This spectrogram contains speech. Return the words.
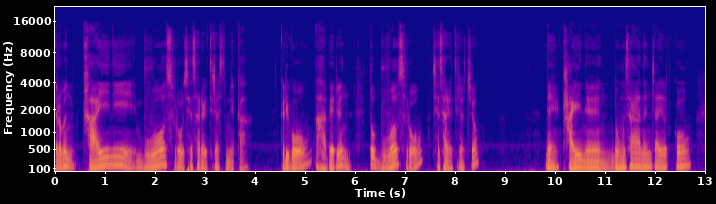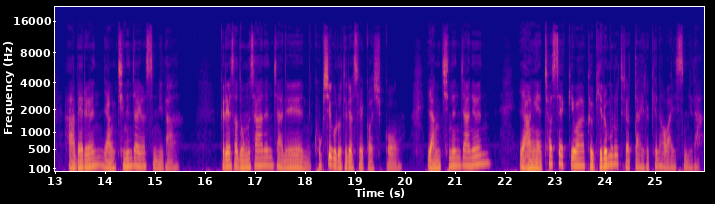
여러분, 가인이 무엇으로 제사를 드렸습니까? 그리고 아벨은 또 무엇으로 제사를 드렸죠? 네, 가인은 농사하는 자였고 아벨은 양치는 자였습니다. 그래서 농사하는 자는 곡식으로 드렸을 것이고 양치는 자는 양의 첫 새끼와 그 기름으로 드렸다 이렇게 나와 있습니다.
